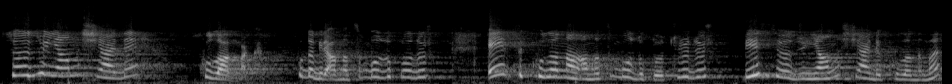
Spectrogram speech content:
Sözcüğü yanlış yerde kullanmak. Bu da bir anlatım bozukluğudur. En sık kullanılan anlatım bozukluğu türüdür. Bir sözcüğün yanlış yerde kullanımı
